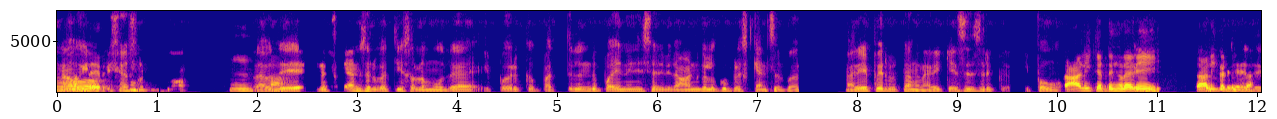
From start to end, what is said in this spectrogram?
நான் ஒரு விஷயம் சொல்லணும். அதாவது பிரஸ்ட் கேன்சர் பத்தி சொல்லும் போது இப்போ இருக்க பத்துல இருந்து பதினஞ்சு சதவீத ஆண்களுக்கும் பிரஸ்ட் கேன்சர் வருது நிறைய பேர் இருக்காங்க. நிறைய கேசஸ் இருக்கு. இப்போவும் தாலி கட்டுங்களா டேய்? தாலி கிடையாது.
